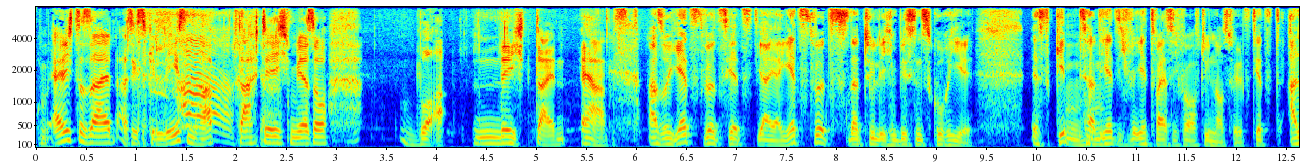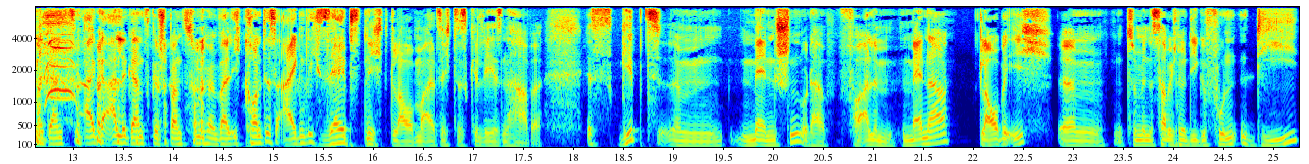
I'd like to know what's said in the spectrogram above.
um ehrlich zu sein, als ich es gelesen habe, dachte ich mir so, boah, nicht dein Ernst. Also jetzt wird's jetzt, ja, ja, jetzt wird's natürlich ein bisschen skurril. Es gibt, halt jetzt, ich, jetzt weiß ich, worauf du hinaus willst. Jetzt alle ganz, alle ganz gespannt zuhören, weil ich konnte es eigentlich selbst nicht glauben, als ich das gelesen habe. Es gibt ähm, Menschen oder vor allem Männer, glaube ich, ähm, zumindest habe ich nur die gefunden, die,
